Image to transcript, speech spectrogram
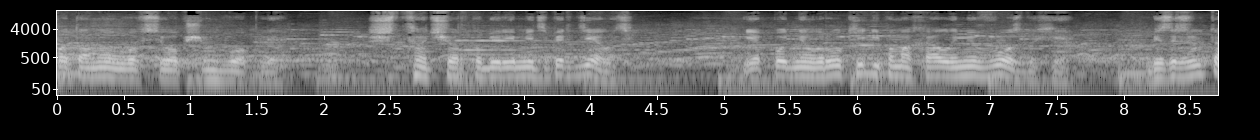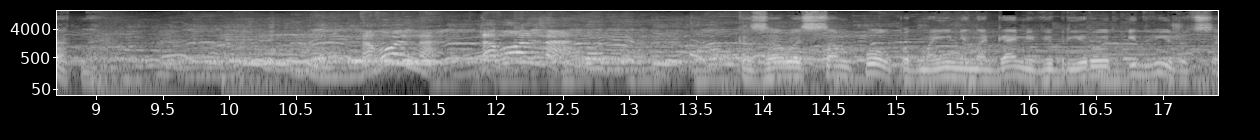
потонул во всеобщем вопле. «Что, черт побери, мне теперь делать?» Я поднял руки и помахал ими в воздухе. Безрезультатно. «Довольно! Довольно!» Казалось, сам пол под моими ногами вибрирует и движется.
